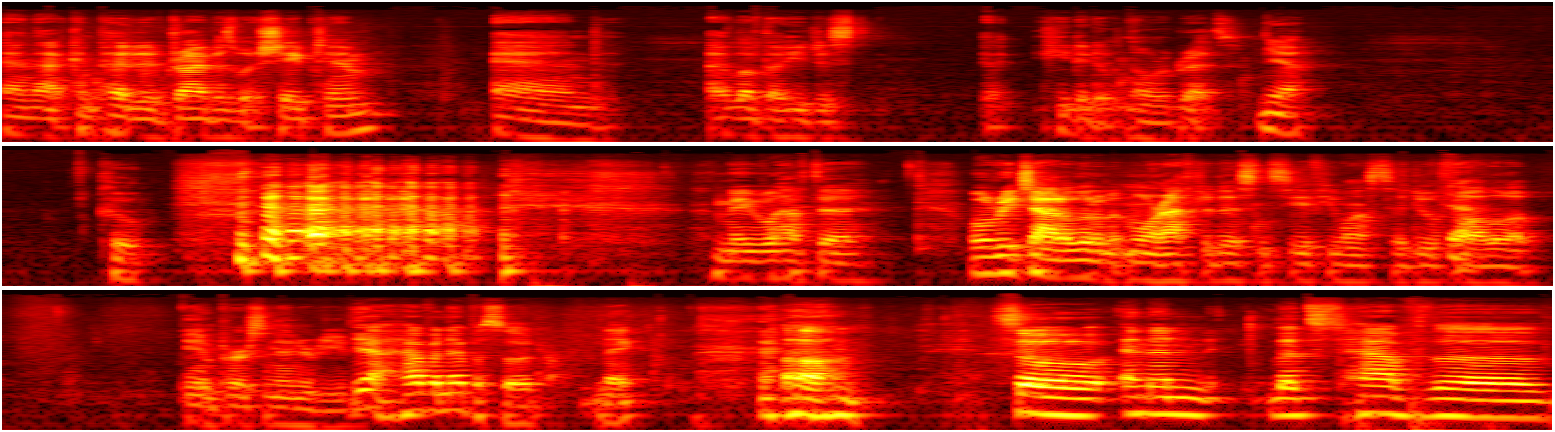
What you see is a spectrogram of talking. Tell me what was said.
and that competitive drive is what shaped him." And I love that he just he did it with no regrets. Yeah. Cool. Maybe we'll have to we'll reach out a little bit more after this and see if he wants to do a Yeah. follow up in-person interview. Yeah, have an episode, Nick. um, so, and then let's have the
